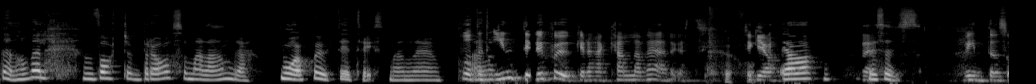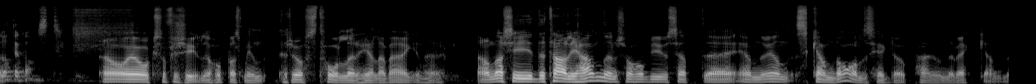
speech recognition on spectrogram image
Den har väl varit bra som alla andra. Småsjuk, det är trist men... Eh, Svårt att inte bli sjuk i det här kalla vädret, tycker jag. Ja, precis. Vinterns återkomst. Ja, jag är också förkyld. Jag hoppas min röst håller hela vägen här. Annars i detaljhandeln så har vi ju sett eh, ännu en skandal segla upp här under veckan.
